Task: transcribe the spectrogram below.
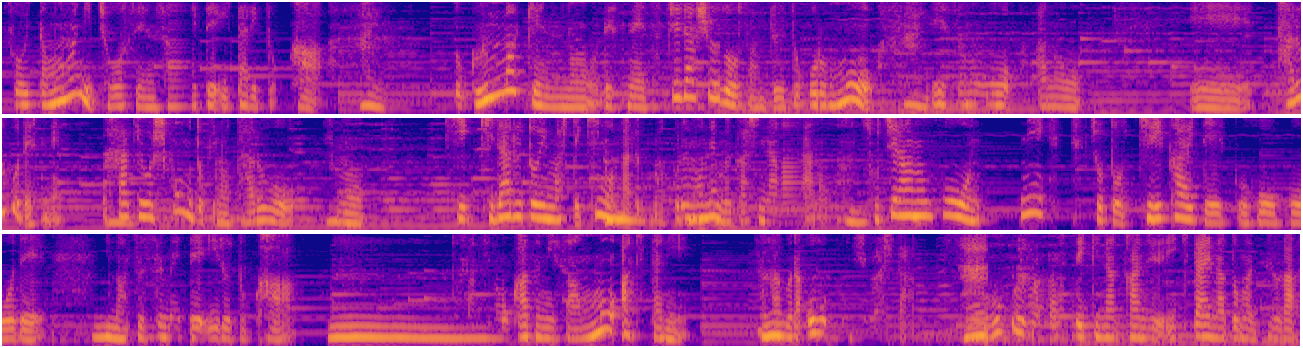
そういったものに挑戦されていたりとかはい。群馬県のですね土田酒造さんというところも、はい。えーそのあの、えー樽をですねお酒を仕込む時の樽をその木木樽と言いまして木の樽、うん。まあ、これもね昔ながらの、うん。そちらの方にちょっと切り替えていく方向で今進めているとか、うん。さっきの岡住さんも秋田に酒蔵オープンしました、すごくまた素敵な感じで行きたいなと思うんですが、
